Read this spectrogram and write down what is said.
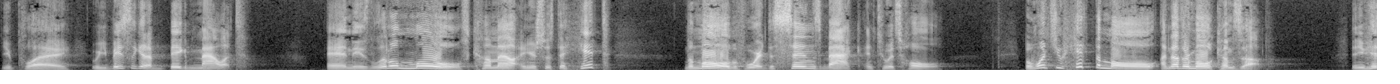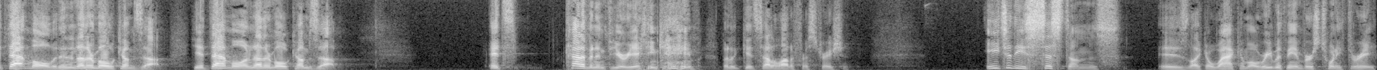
you play where you basically get a big mallet, and these little moles come out, and you're supposed to hit the mole before it descends back into its hole. But once you hit the mole, another mole comes up. Then you hit that mole, but then another mole comes up. You hit that mole, another mole comes up. It's kind of an infuriating game, but it gets out a lot of frustration. Each of these systems is like a whack a mole. Read with me in verse 23.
